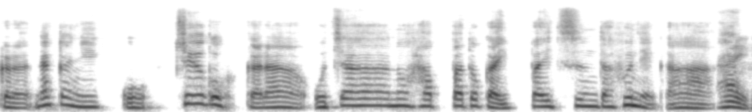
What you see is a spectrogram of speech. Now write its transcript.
から、中にこう、中国からお茶の葉っぱとかいっぱい積んだ船があ、、はい、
